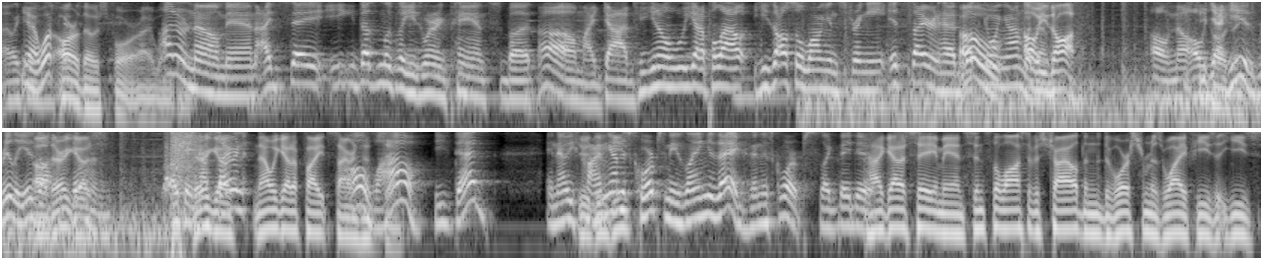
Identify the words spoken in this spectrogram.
I like. yeah, his- what are those for? I wonder. I don't know, man. I'd say he doesn't look like he's wearing pants, but oh my god, you know we gotta pull out. He's also long and stringy. It's Siren Head. What's oh, going on? With oh, him? he's off. Oh no! Oh yeah, he is, really is. Oh, off there he goes. him. Okay, There now he goes. Siren. Now we got to fight Siren Oh Head's dead. wow, he's dead. And now he's Dude, climbing on his corpse and he's laying his eggs in his corpse like they do. I gotta say, man, since the loss of his child and the divorce from his wife, he's he's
